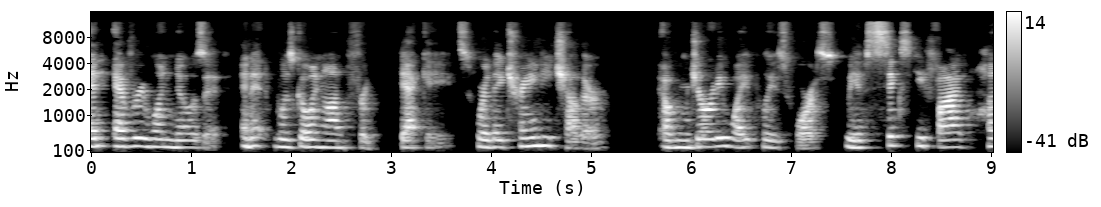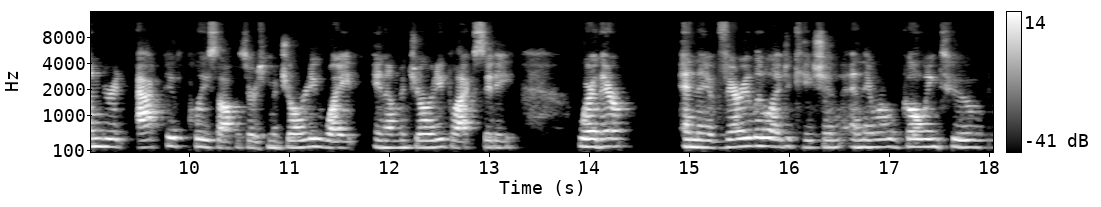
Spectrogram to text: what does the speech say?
and everyone knows it. And it was going on for decades where they trained each other. A majority white police force. We have 6,500 active police officers, majority white, in a majority black city, where they're, and they have very little education, and they were going to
